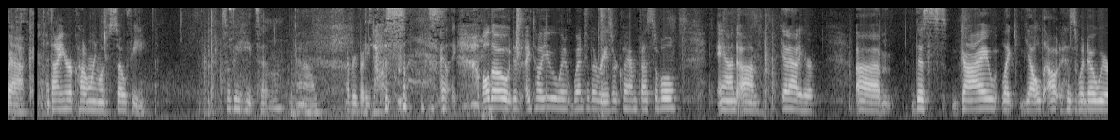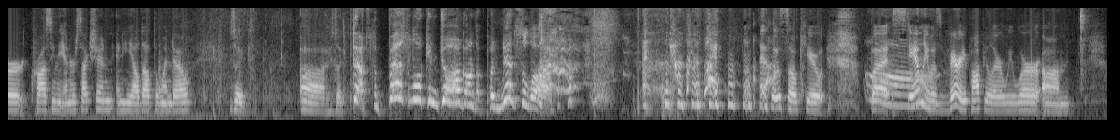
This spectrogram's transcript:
back. I thought you were cuddling with Sophie. Sophie hates him. I know. Everybody does. I like. Although, did I tell you when went to the Razor Clam Festival? And um, get out of here. Um, this guy like yelled out his window. We were crossing the intersection, and he yelled out the window. He's like, uh, he's like, "That's the best looking dog on the peninsula." it was so cute. But Stanley was very popular. We were um,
